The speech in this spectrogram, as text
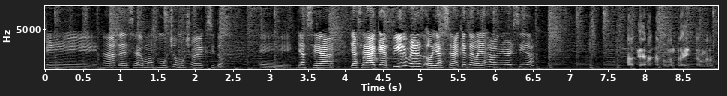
eh, nada, te deseamos mucho, mucho éxito. Eh, ya sea ya sea que firmes o ya sea que te vayas a la universidad. Gracias, gracias por la entrevista, en verdad.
